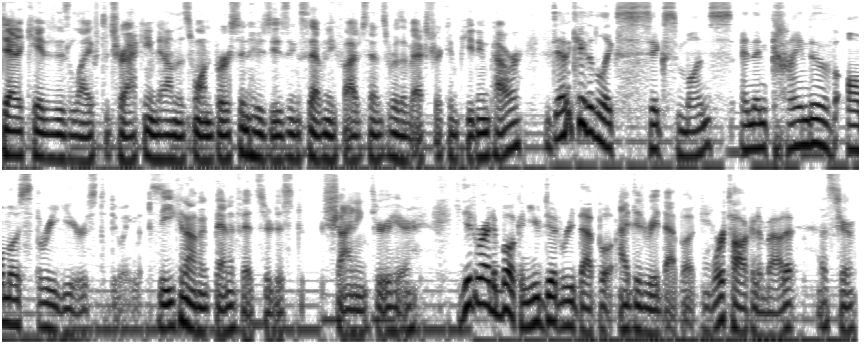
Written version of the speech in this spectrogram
dedicated his life to tracking down this one person who's using 75 cents worth of extra computing power. He dedicated like six months and then kind of almost three years to doing this. The economic benefits are just shining through here. He did write a book, and you did read that book. I did read that book. We're talking about it. That's true.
